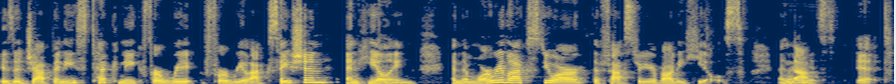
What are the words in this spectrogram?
is a Japanese technique for, re- for relaxation and healing. And the more relaxed you are, the faster your body heals. And right. that's it.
